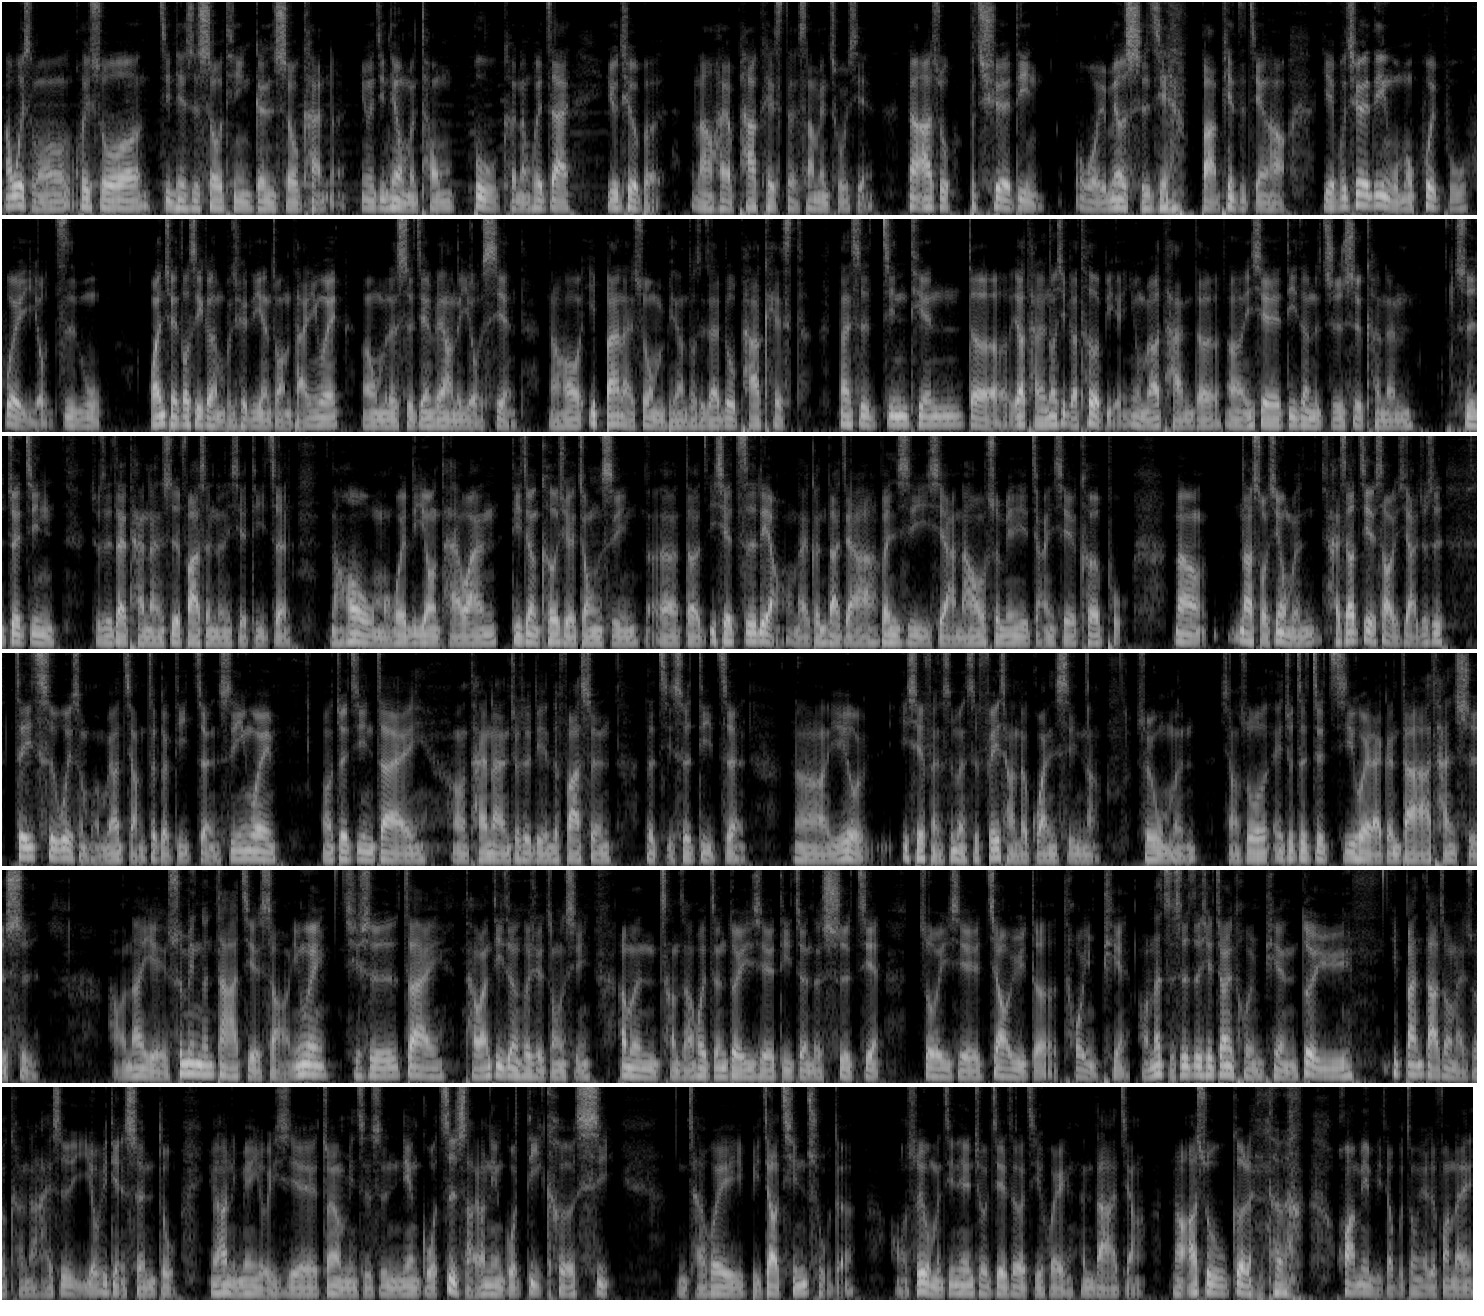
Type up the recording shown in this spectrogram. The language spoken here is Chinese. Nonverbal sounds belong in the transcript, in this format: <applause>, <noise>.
那为什么会说今天是收听跟收看呢？因为今天我们同步可能会在 YouTube，然后还有 Podcast 上面出现，但阿树不确定。我有没有时间把片子剪好，也不确定我们会不会有字幕，完全都是一个很不确定的状态。因为呃，我们的时间非常的有限。然后一般来说，我们平常都是在录 podcast，但是今天的要谈的东西比较特别，因为我们要谈的呃一些地震的知识可能。是最近就是在台南市发生的那些地震，然后我们会利用台湾地震科学中心呃的一些资料来跟大家分析一下，然后顺便也讲一些科普。那那首先我们还是要介绍一下，就是这一次为什么我们要讲这个地震，是因为呃最近在呃台南就是连着发生了几次地震，那也有一些粉丝们是非常的关心呐，所以我们。想说，哎，就这这机会来跟大家谈时事。好，那也顺便跟大家介绍，因为其实，在台湾地震科学中心，他们常常会针对一些地震的事件做一些教育的投影片。好，那只是这些教育投影片对于一般大众来说，可能还是有一点深度，因为它里面有一些专有名词是你念过，至少要念过地科系，你才会比较清楚的。好，所以我们今天就借这个机会跟大家讲。然后阿树个人的画面比较不重要，就放在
